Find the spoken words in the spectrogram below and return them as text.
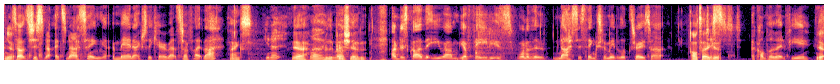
Yeah. So it's just ni- it's nice seeing a man actually care about stuff like that. Thanks. You know, Yeah, Oh, really appreciate welcome. it. I'm just glad that you um your feed is one of the nicest things for me to look through. So I'll take it. a compliment for you. Yeah,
